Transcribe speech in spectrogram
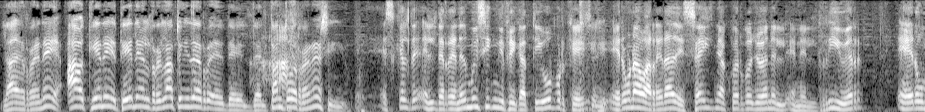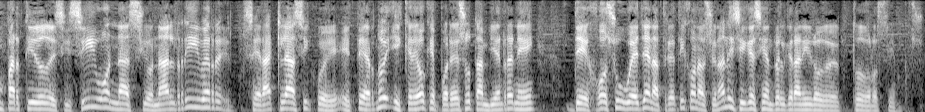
La de René. Ah, tiene, tiene el relato ahí de del- del tanto de René, sí. Es que el de, el de René es muy significativo porque era una barrera de seis, me acuerdo yo, en el, en el River. Era un partido decisivo, Nacional River, eh, será clásico eh, eterno y creo que por eso también René dejó su huella en Atlético Nacional y sigue siendo el gran hilo de todos los tiempos.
